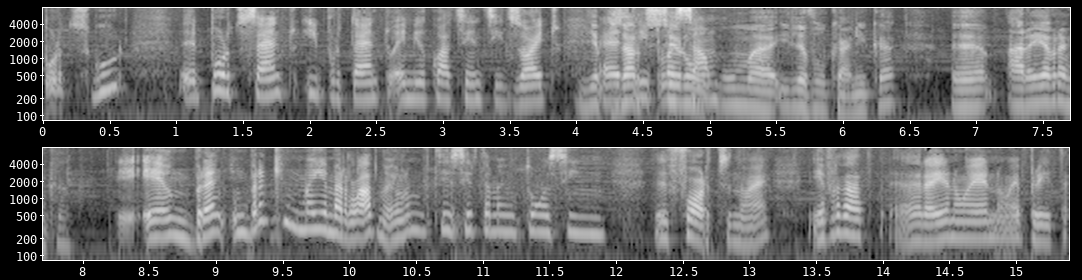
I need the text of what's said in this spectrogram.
porto seguro, uh, Porto Santo, e portanto, em 1418, e apesar a tripulação... de ser um, uma ilha vulcânica, a areia é branca é um branco, um branco e um meio amarelado, não é? Eu lembro de ser também um tom assim forte, não é? É verdade, a areia não é, não é preta.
